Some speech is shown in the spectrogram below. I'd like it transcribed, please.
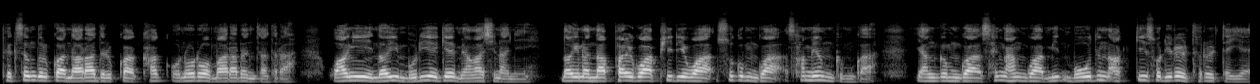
백성들과 나라들과 각 언어로 말하는 자들아 왕이 너희 무리에게 명하시나니 너희는 나팔과 피리와 수금과 삼염금과 양금과 생항과 및 모든 악기 소리를 들을 때에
